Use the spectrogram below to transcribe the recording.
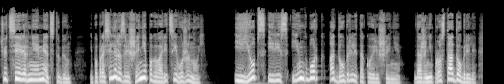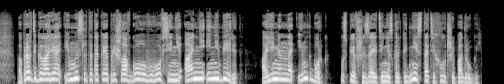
чуть севернее Медстубюн, и попросили разрешения поговорить с его женой. И Йобс и Рис Ингборг одобрили такое решение. Даже не просто одобрили. По правде говоря, и мысль-то такая пришла в голову вовсе не Анне и не Берет, а именно Ингборг, успевший за эти несколько дней стать их лучшей подругой.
